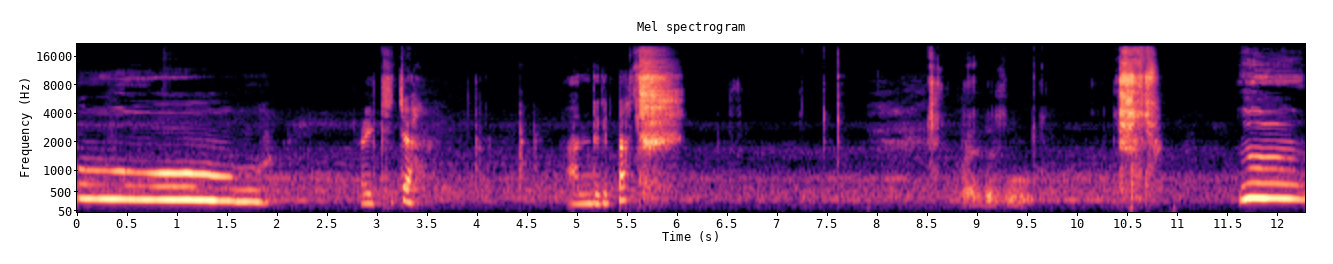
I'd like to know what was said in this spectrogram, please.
우. 아이 진짜 안 되겠다. 으.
